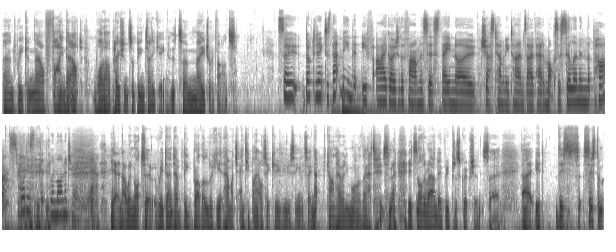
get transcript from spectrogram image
And we can now find out what our patients have been taking. It's a major advance. So, Dr. Nick, does that mean that if I go to the pharmacist, they know just how many times I've had amoxicillin in the past? What is it that we're monitoring here? Yeah, no, we're not. Uh, we don't have Big Brother looking at how much antibiotic you're using and saying, no, can't have any more of that. It's not, it's not around every prescription. So, uh, it this system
